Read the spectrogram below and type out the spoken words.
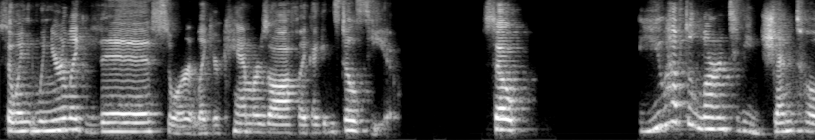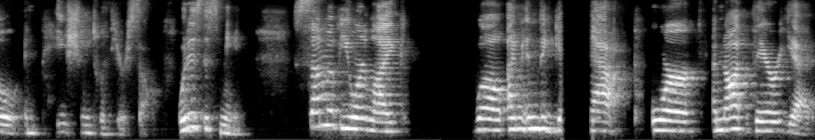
So when, when you're like this or like your camera's off, like I can still see you. So you have to learn to be gentle and patient with yourself. What does this mean? Some of you are like, well, I'm in the gap, or I'm not there yet,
